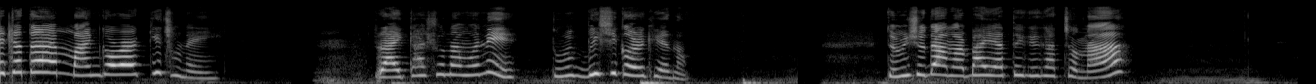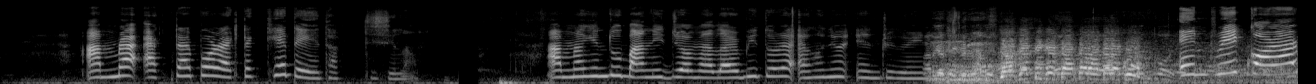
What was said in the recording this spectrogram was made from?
এটাতে মাইন্ড করার কিছু নেই। রাইখা সোনামণি, তুমি বেশি করে খেয়ে নাও। তুমি শুধু আমার ভাইয়া থেকে খাচ্ছ না? আমরা একটার পর একটা খেতে থাকতেছিলাম আমরা কিন্তু বাণিজ্য মেলার ভিতরে এখনও এন্ট্রি করিনি এন্ট্রি করার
